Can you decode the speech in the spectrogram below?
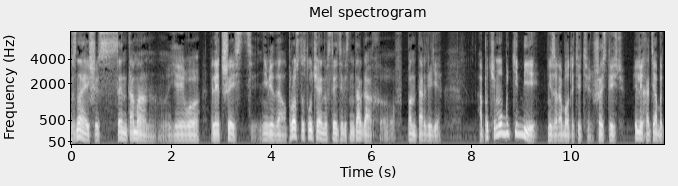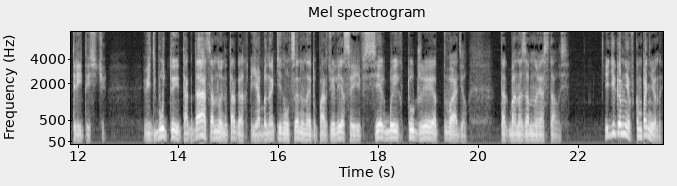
Знаешь, из Сент-Амана. Я его лет шесть не видал. Просто случайно встретились на торгах в Пантарле. А почему бы тебе не заработать эти шесть тысяч? Или хотя бы три тысячи? Ведь будь ты тогда со мной на торгах, я бы накинул цену на эту партию леса и всех бы их тут же отвадил. Так бы она за мной осталась. Иди ко мне в компаньоны.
